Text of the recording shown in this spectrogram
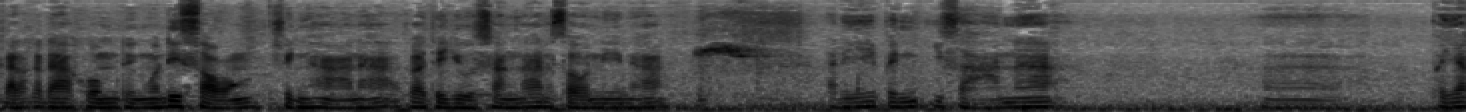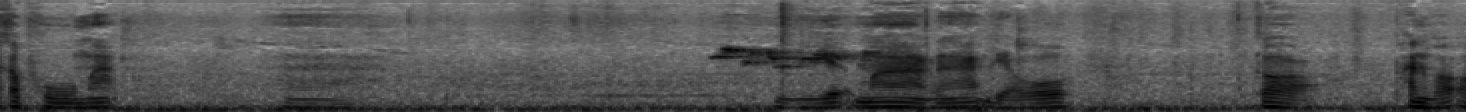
กรกฎาคมถึงวันที่ 2 สิงหานะฮะก็จะอยู่ทางด้านโซนนี้นะฮะอันนี้เป็นอีสานนะฮะอ่าพยัคฆภูมิฮะเยอะมากนะฮะเดี๋ยวก็ท่านพออ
